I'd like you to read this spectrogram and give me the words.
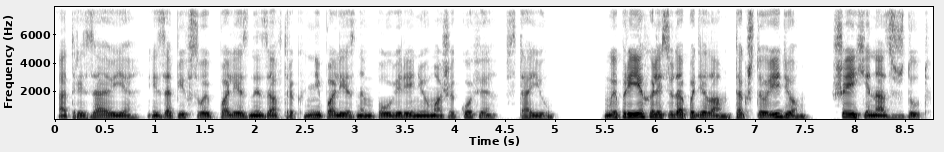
Отрезаю я и, запив свой полезный завтрак неполезным, по уверению Маши, кофе, встаю. «Мы приехали сюда по делам, так что идем. Шейхи нас ждут».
